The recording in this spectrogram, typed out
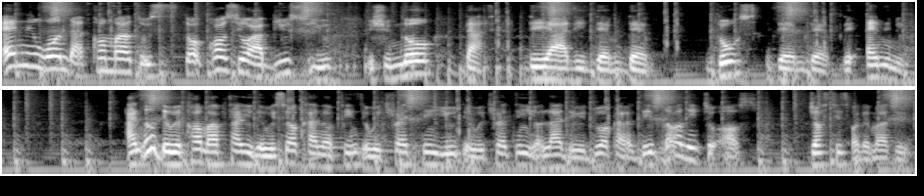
Anyone that come out to, to cause you abuse you, you should know that they are the them them. Those them them, the enemy. I know they will come after you, they will say all kind of things, they will threaten you, they will threaten your life, they will do all kind of they've done it to us. Justice for the masses.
